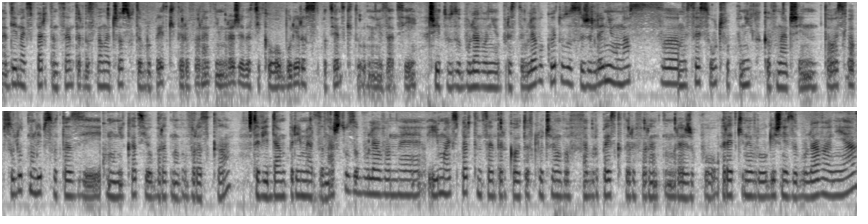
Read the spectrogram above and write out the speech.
един експертен център да стане част от европейските референтни мрежи е да си колаборира с пациентските организации, чието заболявания представлява, което за съжаление у нас не се случва по никакъв начин. Тоест, абсолютно липсва тази комуникация и обратна връзка. Ще ви дам пример за нашето заболяване. Има експертен център, който е включен в Европейската референтна мрежа по редки неврологични заболявания,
